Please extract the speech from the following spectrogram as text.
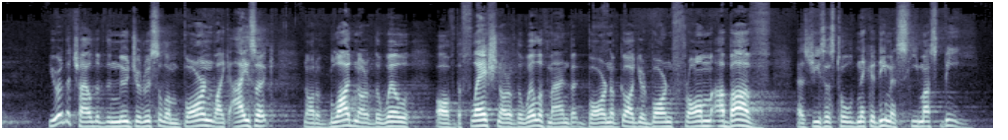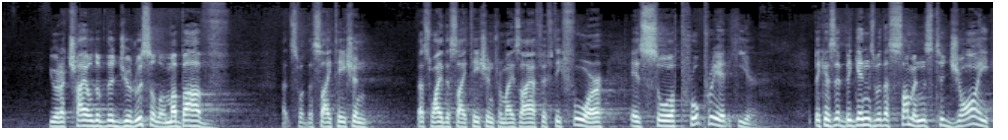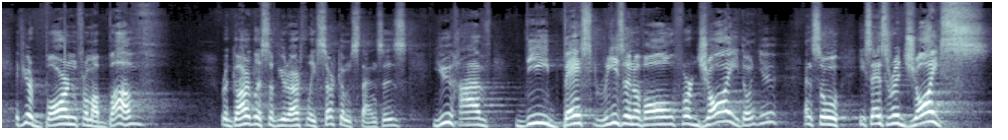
you're the child of the New Jerusalem, born like Isaac, not of blood, nor of the will of the flesh, nor of the will of man, but born of God. You're born from above, as Jesus told Nicodemus he must be. You're a child of the Jerusalem above. That's what the citation, that's why the citation from Isaiah 54 is so appropriate here. Because it begins with a summons to joy. If you're born from above, regardless of your earthly circumstances, you have the best reason of all for joy, don't you? And so he says, Rejoice.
